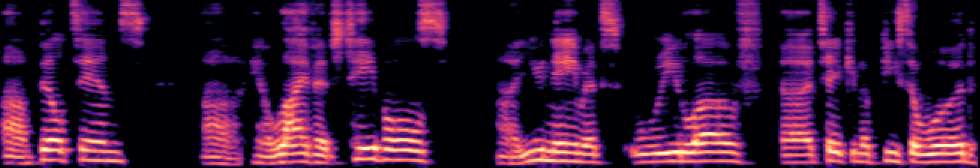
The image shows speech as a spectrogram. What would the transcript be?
uh, built-ins, uh, you know, live edge tables, uh, you name it. We love uh, taking a piece of wood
